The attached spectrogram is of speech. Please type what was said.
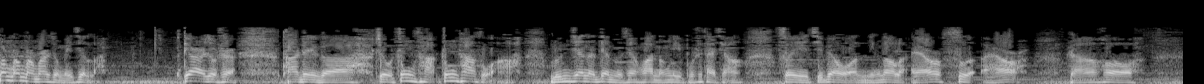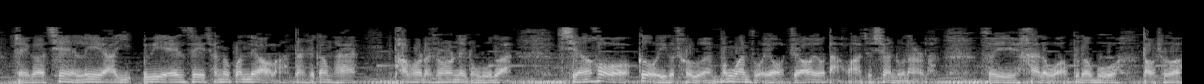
慢慢慢慢就没劲了。第二就是它这个只有中插中插锁啊，轮间的电子限滑能力不是太强，所以即便我拧到了 L 四 L，然后。这个牵引力啊，E V S C 全都关掉了，但是刚才爬坡的时候那种路段，前后各有一个车轮，甭管左右，只要有打滑就旋住那儿了，所以害得我不得不倒车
